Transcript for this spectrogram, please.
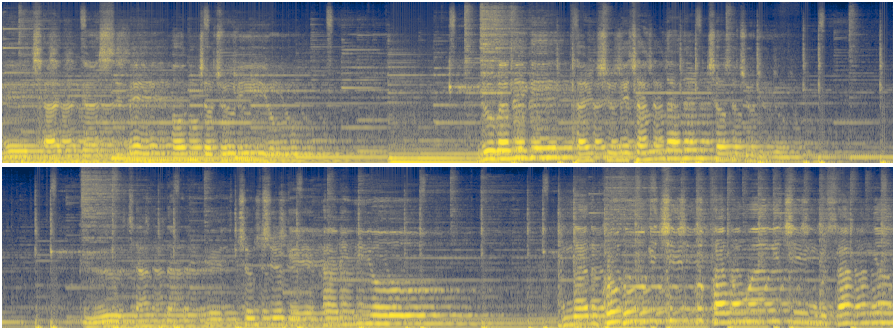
내 작은 가슴에 얹어주리요 누가 내게 탈춤의 장단을 쳐주리요? 그 장단을 춤추게 하리요? 나는 고독의 친구 방황의 친구 상념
